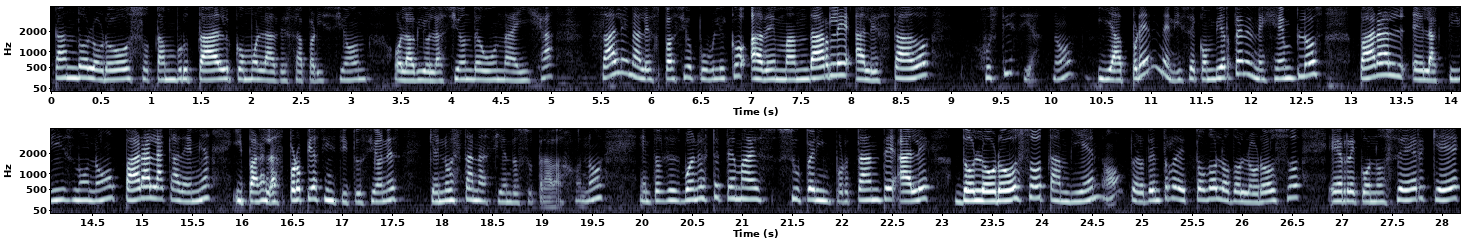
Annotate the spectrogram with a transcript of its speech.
tan doloroso, tan brutal como la desaparición o la violación de una hija, salen al espacio público a demandarle al Estado justicia, ¿no? Y aprenden y se convierten en ejemplos para el, activismo, ¿no? Para la academia y para las propias instituciones que no están haciendo su trabajo, ¿no? Entonces, bueno, este tema es súper importante, Ale, doloroso también, ¿no? Pero dentro de todo lo doloroso, eh, reconocer que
